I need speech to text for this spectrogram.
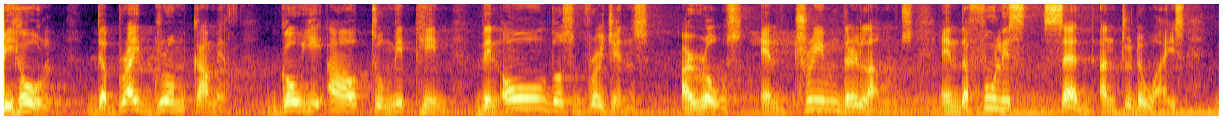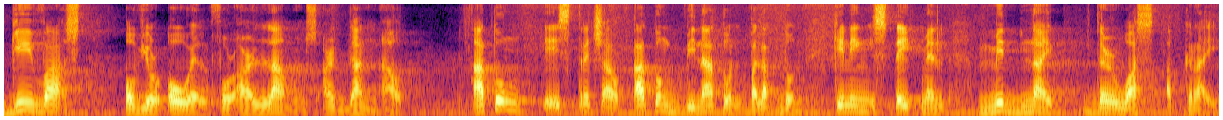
Behold, the bridegroom cometh, go ye out to meet him. Then all those virgins arose and trimmed their lamps. And the foolish said unto the wise, Give us of your oil, for our lamps are gone out. Atong i-stretch out, atong binaton, palapdon, kining statement, midnight there was a cry.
